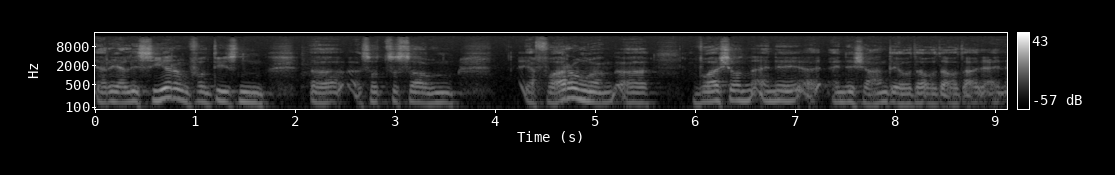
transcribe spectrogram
Realisierung von diesen sozusagen Erfahrungen war schon eine, eine Schande oder, oder, oder ein,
